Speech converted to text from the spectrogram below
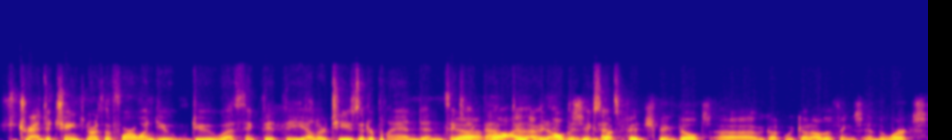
Should transit change north of 401? Do you do you uh, think that the LRTs that are planned and things yeah, like that? Well, I, uh, I mean, obviously we've sense? got Finch being built. Uh, we've got we've got other things in the works.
